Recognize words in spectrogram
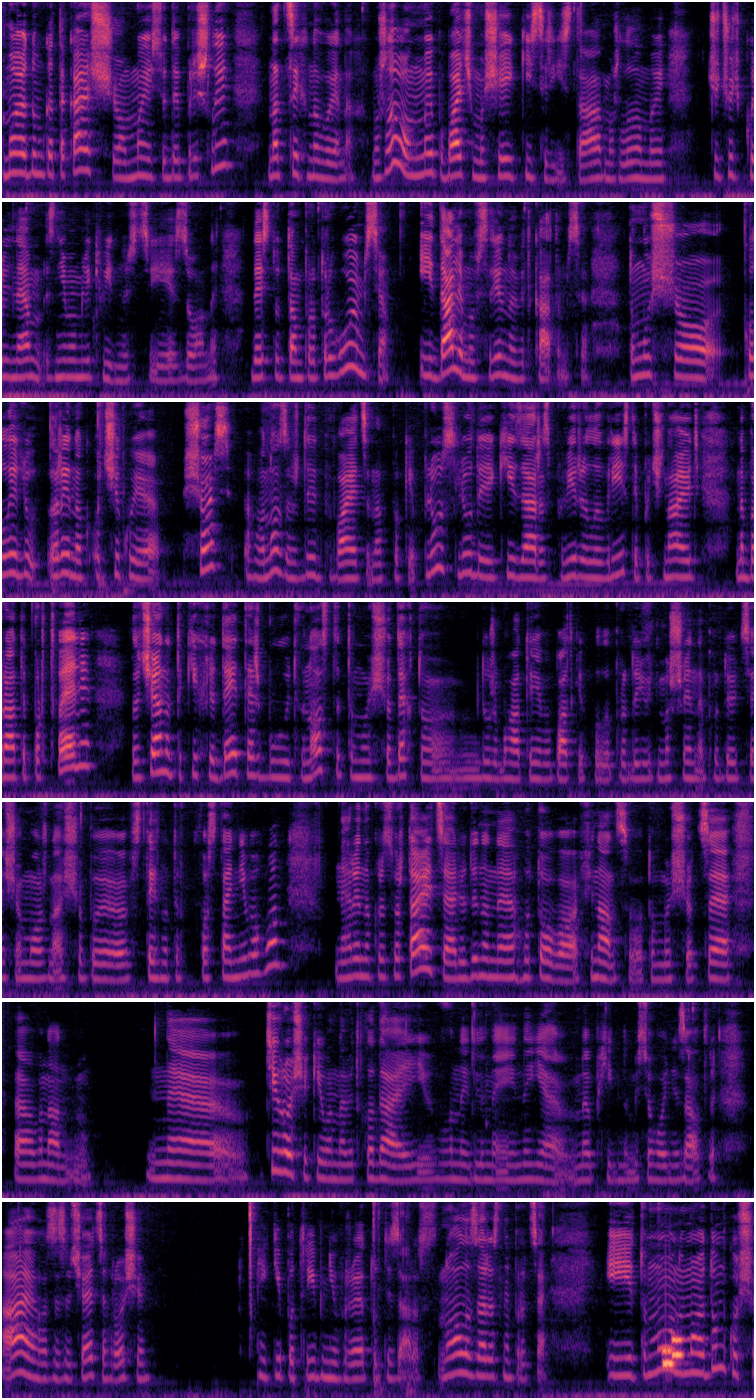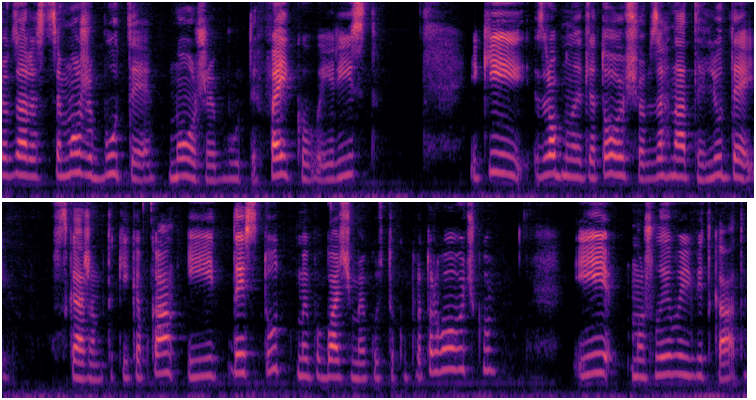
Моя думка така, що ми сюди прийшли на цих новинах. Можливо, ми побачимо ще якийсь ріст, а можливо, ми чуть-чуть кольнем знімемо ліквідність цієї зони. Десь тут там проторгуємося, і далі ми все рівно відкатимося. Тому що коли ринок очікує щось, воно завжди відбувається навпаки. Плюс люди, які зараз повірили в ріст і починають набирати портфелі, звичайно, таких людей теж будуть виносити, тому що дехто дуже багато є випадків, коли продають машини, продають все, що можна, щоб встигнути в останній вагон. Ринок розвертається, а людина не готова фінансово, тому що це е, вона ну, не ті гроші, які вона відкладає, і вони для неї не є необхідними сьогодні-завтра. А зазвичай це гроші які потрібні вже тут і зараз. Ну, але зараз не про це. І тому, на мою думку, що зараз це може бути може бути фейковий ріст, який зроблений для того, щоб загнати людей, скажімо, такий капкан. І десь тут ми побачимо якусь таку проторговочку і можливий відкат.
